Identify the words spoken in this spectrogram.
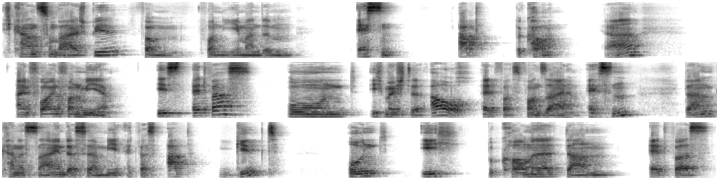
Ich kann zum Beispiel vom, von jemandem Essen abbekommen. Ja? Ein Freund von mir isst etwas und ich möchte auch etwas von seinem Essen, dann kann es sein, dass er mir etwas abgibt und ich bekomme dann etwas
